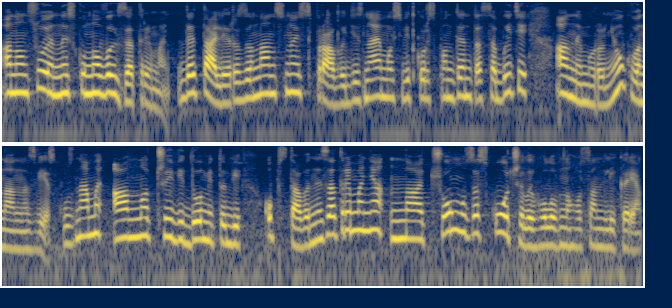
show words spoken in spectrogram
анонсує низку нових затримань. Деталі резонансної справи дізнаємось від кореспондента Сабиті Анни Моронюк. Вона на зв'язку з нами. Анно, чи відомі тобі обставини затримання? На чому заскочили головного санлікаря?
